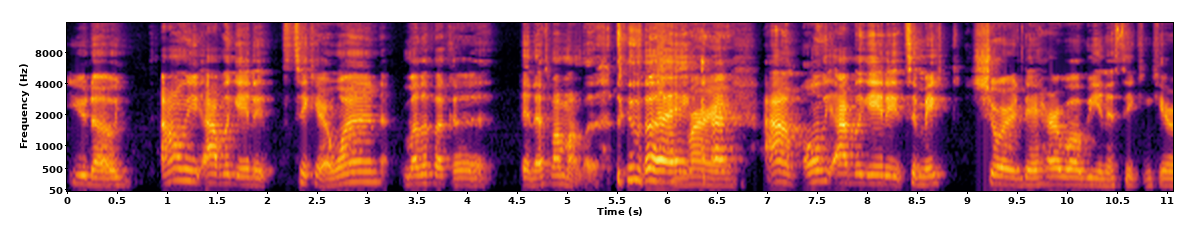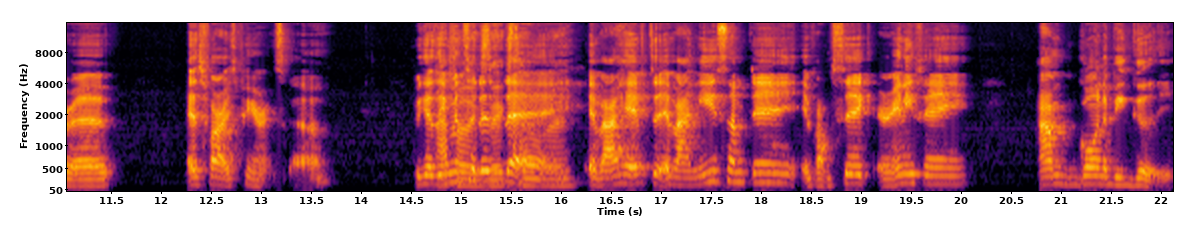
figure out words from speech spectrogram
You know, I'm only obligated to take care of one motherfucker, and that's my mama. like right. I, am only obligated to make sure that her well being is taken care of as far as parents go. Because I even to this day, way. if I have to, if I need something, if I'm sick or anything, I'm going to be good.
